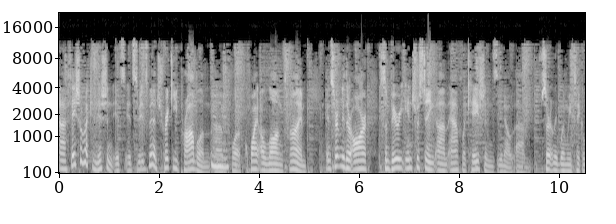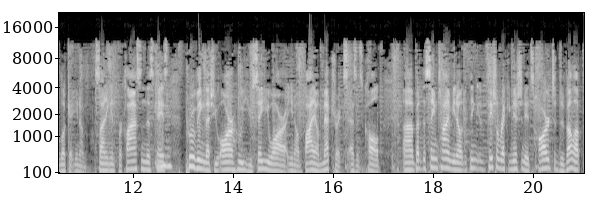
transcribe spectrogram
uh, facial recognition, it's, it's, it's been a tricky problem um, for quite a long time. And certainly there are some very interesting um, applications, you know, um, certainly when we take a look at, you know, signing in for class in this case, proving that you are who you say you are, you know, biometrics as it's called. Uh, but at the same time, you know, the thing, facial recognition, it's hard to develop,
